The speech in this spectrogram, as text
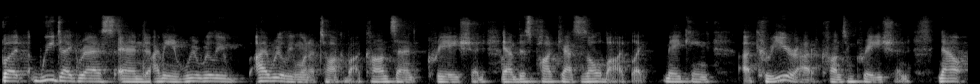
but we digress. And I mean, we really, I really want to talk about content creation. And this podcast is all about like making a career out of content creation. Now,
